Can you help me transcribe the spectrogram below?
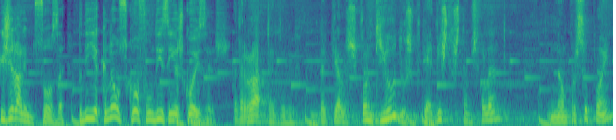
E Jerónimo de Souza pedia que não se confundissem as coisas. A derrota de, daqueles conteúdos, porque é disto que estamos falando, não pressupõe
